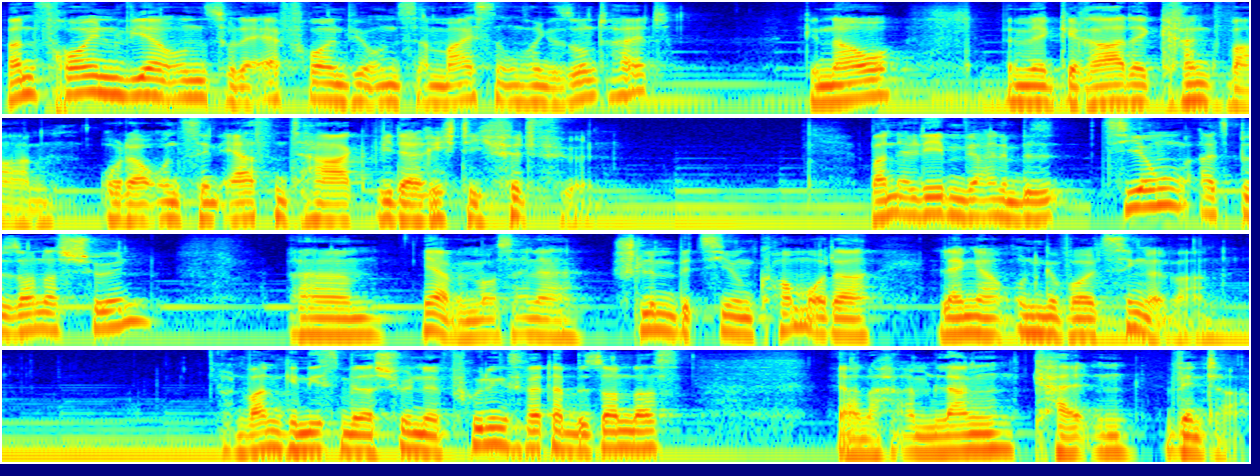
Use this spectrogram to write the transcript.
Wann freuen wir uns oder erfreuen wir uns am meisten unserer Gesundheit? Genau, wenn wir gerade krank waren oder uns den ersten Tag wieder richtig fit fühlen. Wann erleben wir eine Beziehung als besonders schön? Ähm, ja, wenn wir aus einer schlimmen Beziehung kommen oder länger ungewollt Single waren. Und wann genießen wir das schöne Frühlingswetter besonders? Ja, nach einem langen, kalten Winter.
